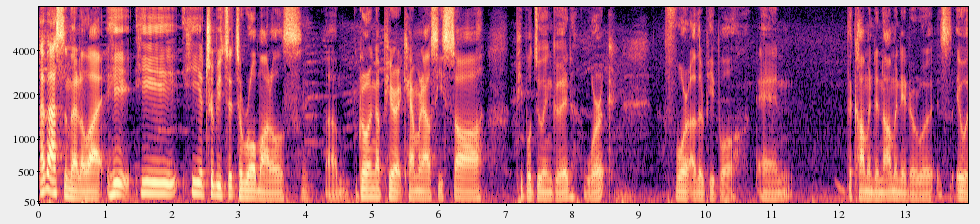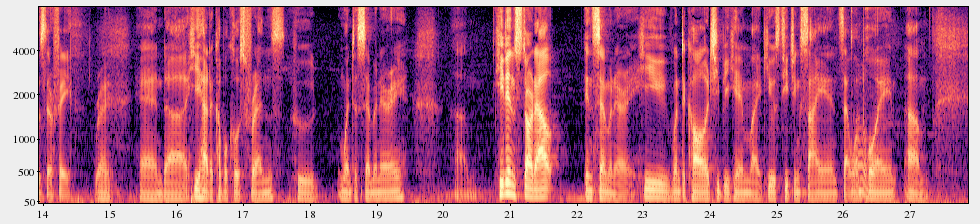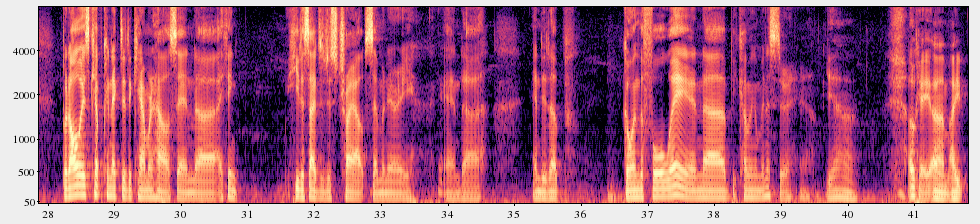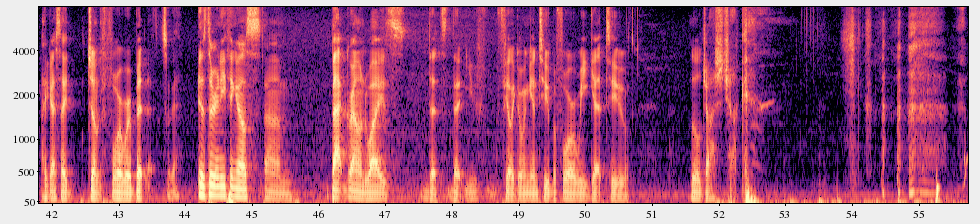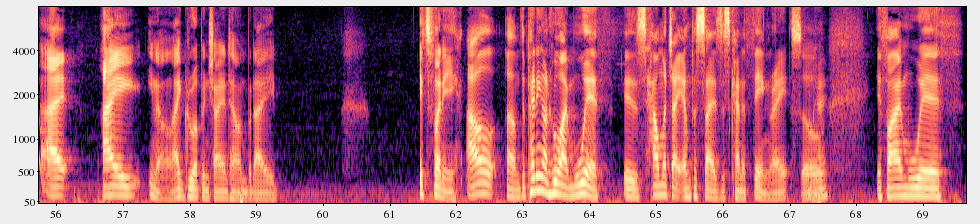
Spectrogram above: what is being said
I've asked him that a lot. He he he attributes it to role models. Um, growing up here at Cameron House, he saw people doing good work for other people, and the common denominator was it was their faith. Right. And uh, he had a couple close friends who went to seminary. Um, he didn't start out in seminary. He went to college. He became like he was teaching science at one Oh. point. Um, but always kept connected to Cameron House, and uh, I think he decided to just try out seminary, and uh, ended up going the full way and uh, becoming a minister. Yeah, Yeah. Okay. Um, I I guess I jumped forward, but it's okay. is there anything else um, background wise that's that you feel like going into before we get to little Josh Chuck? I, I, you know, I grew up in Chinatown, but I. It's funny. I'll um, depending on who I'm with is how much I emphasize this kind of thing, right? So, Okay. if I'm with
